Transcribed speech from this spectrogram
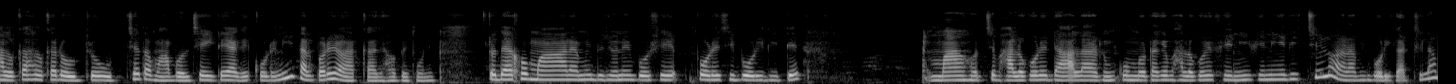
হালকা হালকা রৌদ্র উঠছে, তো মা বলছে এইটাই আগে করে নিই, তারপরে আর কাজ হবে কোনে। তো দেখো মা আর আমি দুজনেই বসে পড়েছি বড়ি দিতে। মা হচ্ছে ভালো করে ডাল আর কুমড়োটাকে ভালো করে ফেনিয়ে ফেনিয়ে দিচ্ছিল আর আমি বড়ি কাটছিলাম,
